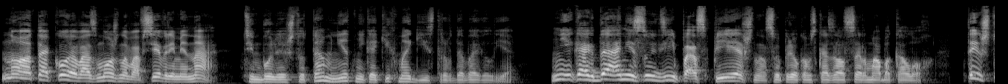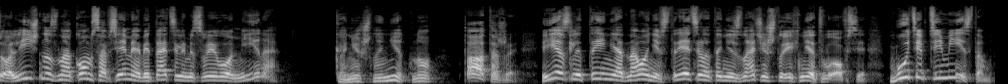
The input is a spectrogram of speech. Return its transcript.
но такое возможно во все времена. Тем более, что там нет никаких магистров, добавил я. «Никогда не суди поспешно», — с упреком сказал сэр Мабакалох. «Ты что, лично знаком со всеми обитателями своего мира?» «Конечно нет, но...» «То-то же. Если ты ни одного не встретил, это не значит, что их нет вовсе. Будь оптимистом.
